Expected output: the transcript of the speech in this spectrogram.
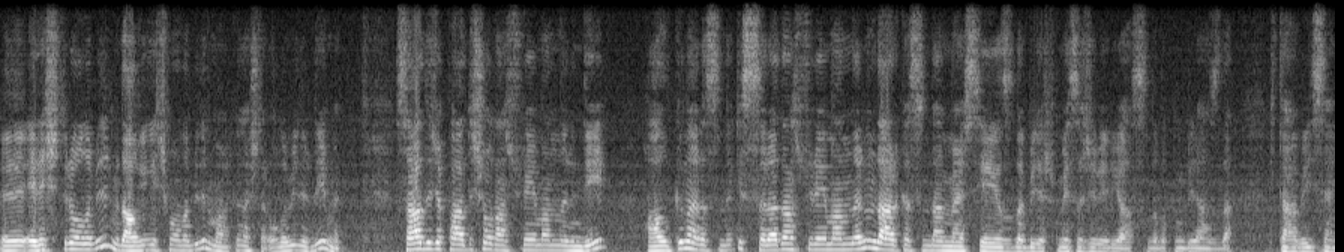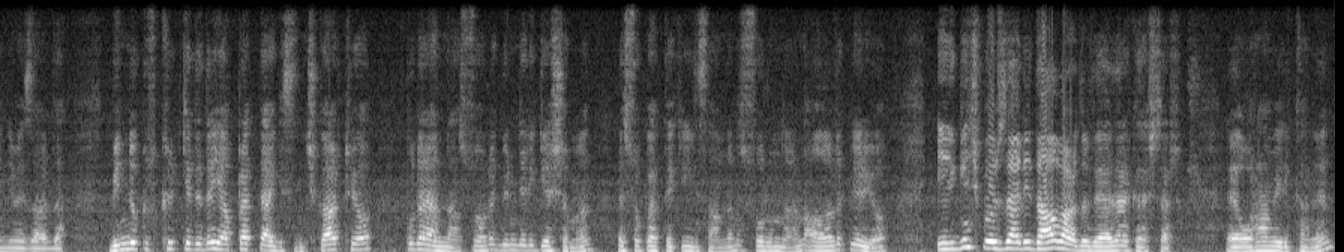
e, eleştiri olabilir mi? Dalga geçme olabilir mi arkadaşlar? Olabilir değil mi? Sadece padişah olan Süleymanların değil, halkın arasındaki sıradan Süleymanların da arkasından Mersi'ye yazılabilir mesajı veriyor aslında bakın biraz da. Kitabe-i Sengi Mezar'da. 1947'de Yaprak Dergisi'ni çıkartıyor. Bu dönemden sonra gündelik yaşamın ve sokaktaki insanların sorunlarına ağırlık veriyor. İlginç bir özelliği daha vardır değerli arkadaşlar. Ee, Orhan Veli Kanık'ın.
